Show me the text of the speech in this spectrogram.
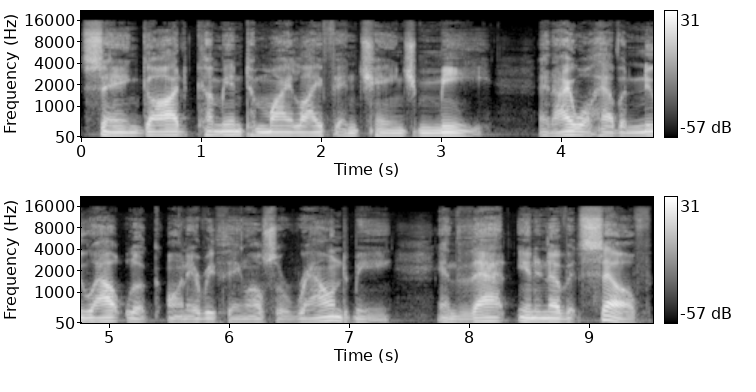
saying, God, come into my life and change me. And I will have a new outlook on everything else around me. And that, in and of itself,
